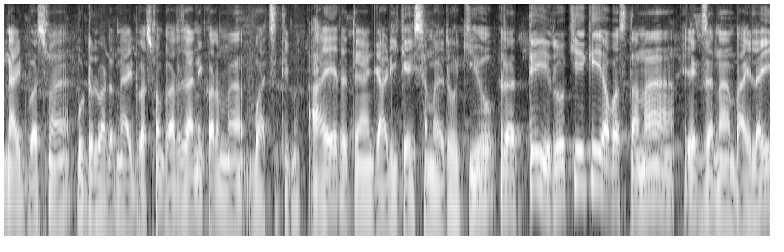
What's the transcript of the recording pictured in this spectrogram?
नाइट बसमा बुटोलबाट नाइट बसमा घर जाने क्रममा बुवाचितीमा आए र त्यहाँ गाडी केही समय रोकियो र त्यही रोकिएकै अवस्थामा एकजना भाइलाई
